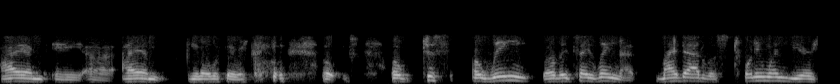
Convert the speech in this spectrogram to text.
I am a, uh, I am, you know, what they would call, oh, oh, just a wing. Well, they'd say wingnut. My dad was 21 years,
